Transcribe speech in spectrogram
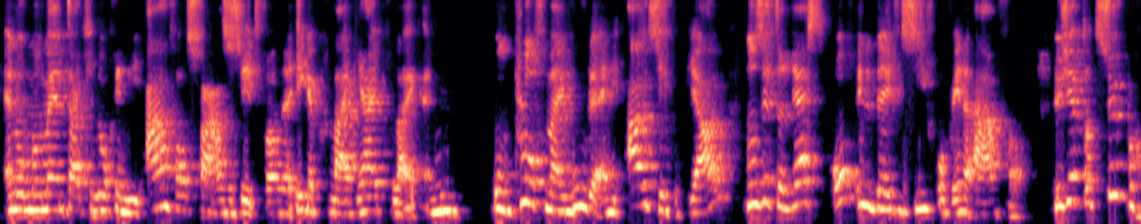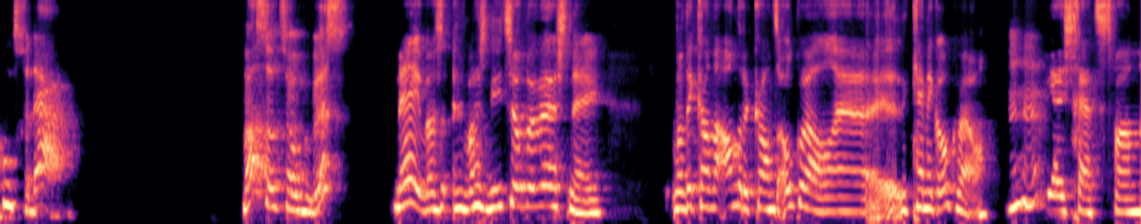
En op het moment dat je nog in die aanvalsfase zit van eh, ik heb gelijk, jij hebt gelijk en nu ontploft mijn woede en die uitzicht op jou, dan zit de rest of in de defensief of in de aanval. Dus je hebt dat supergoed gedaan. Was dat zo bewust? Nee, was, was niet zo bewust, nee. Want ik kan de andere kant ook wel, eh ken ik ook wel. Jij schetst van,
